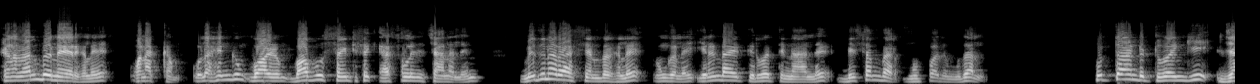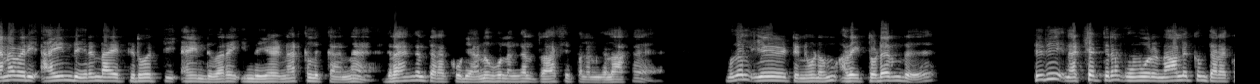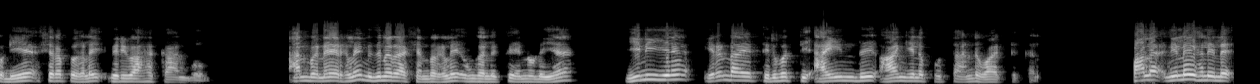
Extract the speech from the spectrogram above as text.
எனது அன்பு நேயர்களே வணக்கம். உலகெங்கும் வாழும் பாபு சயின்டிபிக் ஆஸ்ட்ராலஜி சேனலின் மிதுன ராசி அன்பர்களே உங்களை இரண்டாயிரத்தி இருபத்தி நாலு டிசம்பர் முப்பது முதல் புத்தாண்டு துவங்கி ஜனவரி ஐந்து இரண்டாயிரத்தி இருபத்தி ஐந்து வரை இந்த ஏழு நாட்களுக்கான கிரகங்கள் தரக்கூடிய அனுகூலங்கள் ராசி பலன்களாக முதல் ஏழு எட்டு நிமிடம் அதை தொடர்ந்து திதி நட்சத்திரம் ஒவ்வொரு நாளுக்கும் தரக்கூடிய சிறப்புகளை விரிவாக காண்போம். அன்பு நேயர்களே மிதுனராசி அன்பர்களே உங்களுக்கு என்னுடைய இனிய இரண்டாயிரத்தி இருபத்தி ஐந்து ஆங்கில புத்தாண்டு வாழ்த்துக்கள். பல நிலைகளிலே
